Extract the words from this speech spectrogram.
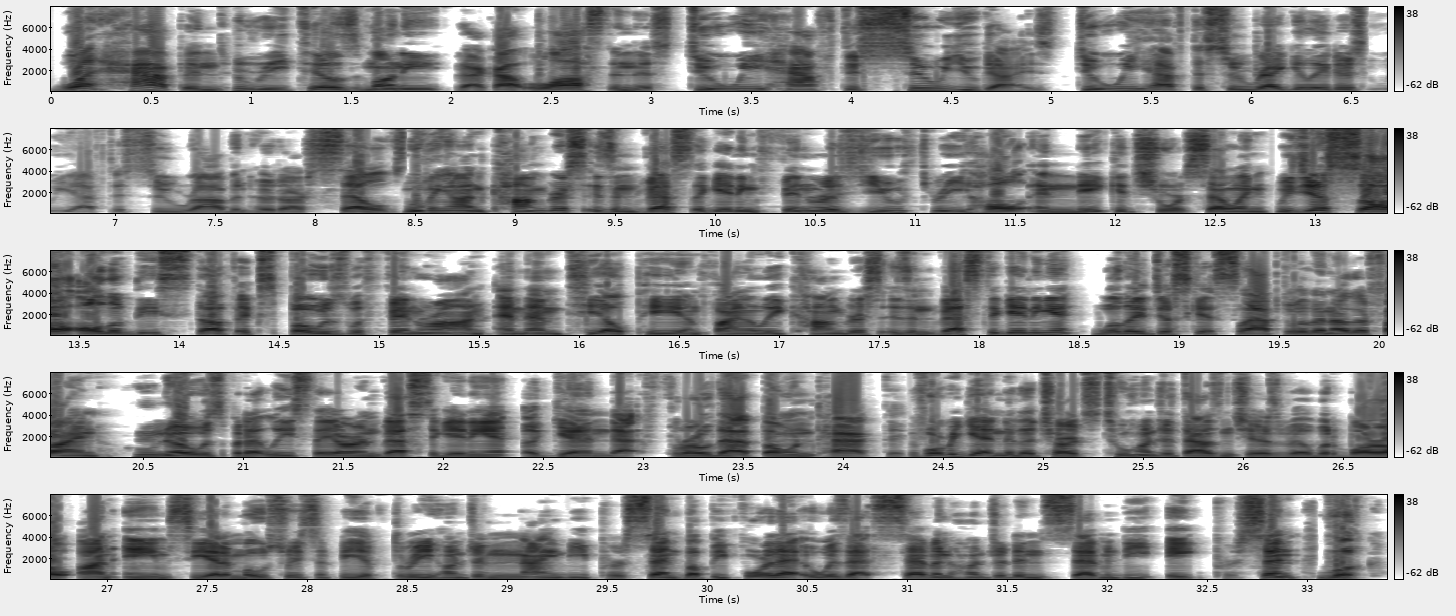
what happened to retail's money that got lost in this? Do we have to sue you guys? Do we have to sue regulators? Do we have to sue Robinhood ourselves? Moving on, Congress is investigating FINRA's U3 halt and naked short selling. We just saw all of these stuff exposed with FINRA on MMTLP, and finally, Congress is investigating it. Will they just get slapped with another fine? Who knows, but at least they are investigating it. Again, that throw that bone tactic. Before we get into the charts, 200,000 shares available to borrow on AMC at a most recent fee of 390%, but before that, it was at 778%. Look,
